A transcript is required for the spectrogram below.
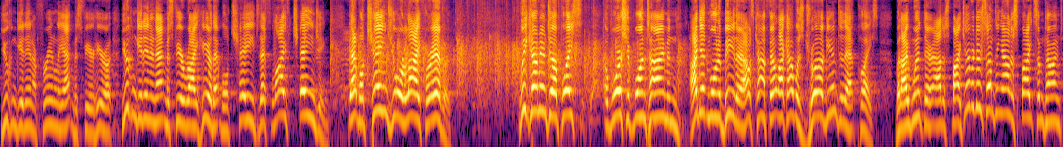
you can get in a friendly atmosphere here. Uh, you can get in an atmosphere right here that will change, that's life changing, that will change your life forever. We come into a place of worship one time and I didn't want to be there. I was kind of felt like I was drug into that place. But I went there out of spite. You ever do something out of spite sometimes?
